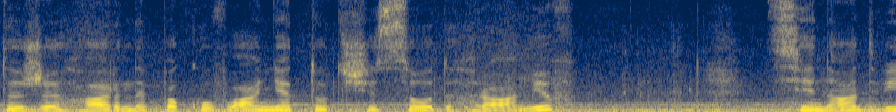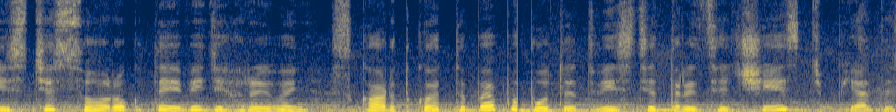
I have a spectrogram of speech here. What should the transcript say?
Дуже гарне пакування. Тут 600 грамів. Ціна 249 гривень. З карткою АТБ буде 236,50.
